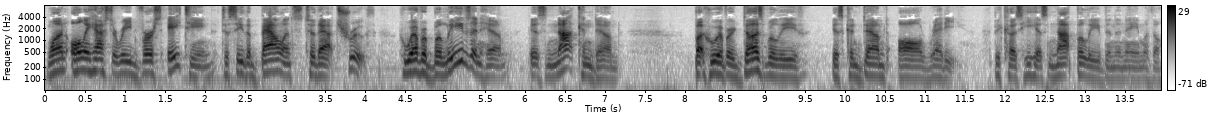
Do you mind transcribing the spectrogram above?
One only has to read verse 18 to see the balance to that truth. Whoever believes in him is not condemned, but whoever does believe is condemned already because he has not believed in the name of the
